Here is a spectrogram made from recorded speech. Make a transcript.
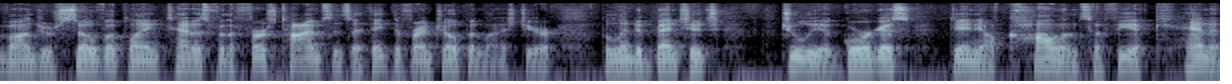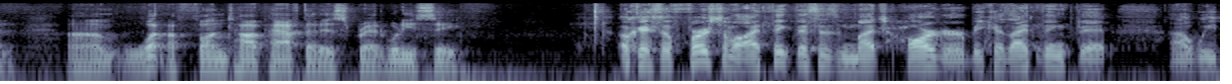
Vondrousova playing tennis for the first time since I think the French Open last year. Belinda Bencic, Julia Goerges, Danielle Collins, Sofia Kenin. Um, what a fun top half that is spread. What do you see? Okay, so first of all, I think this is much harder because I think that uh, we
